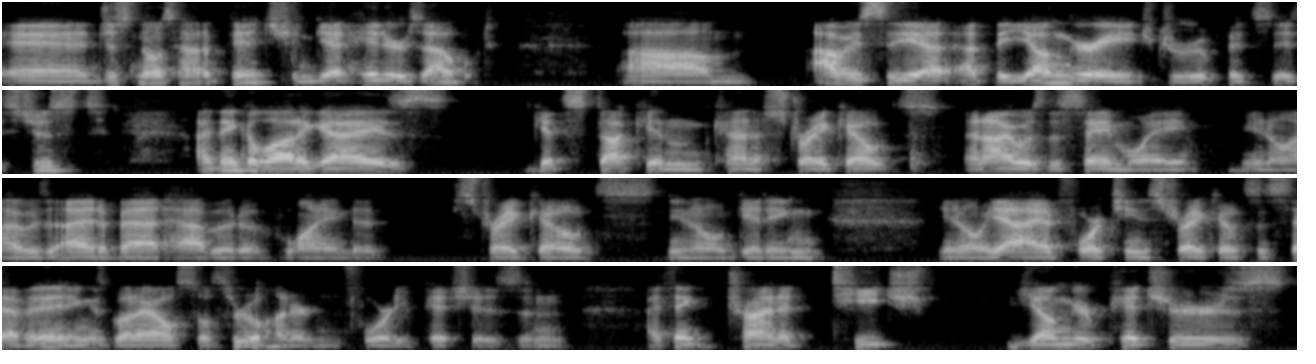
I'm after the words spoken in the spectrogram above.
and just knows how to pitch and get hitters out. Um, obviously, at, at the younger age group, it's it's just I think a lot of guys get stuck in kind of strikeouts, and I was the same way. You know, I was I had a bad habit of wanting to strikeouts. You know, getting you know, yeah, I had 14 strikeouts in seven innings, but I also threw 140 pitches. And I think trying to teach younger pitchers,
